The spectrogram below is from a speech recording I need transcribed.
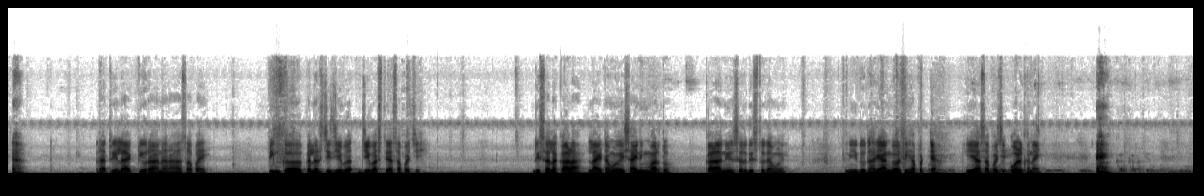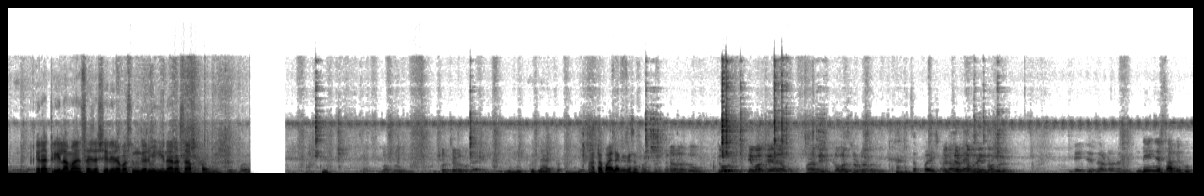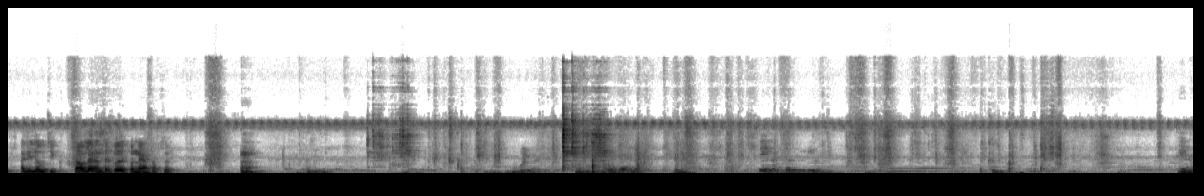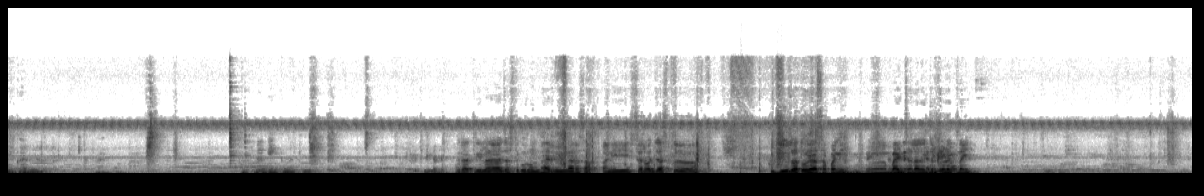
रात्रीला ॲक्टिव्ह राहणारा हा साप आहे. पिंक कलरची जीभ जीभ असते या सापाची. दिसायला काळा. लाईटामुळे शायनिंग मारतो. काळा निळसर दिसतो त्यामुळे. आणि दुधारी अंगावरती ह्या पट्ट्या. ही या सापाची ओळख नाही. रात्रीला माणसाच्या शरीरापासून गरमी घेणारा साप. आता पाहिलं का कसं फडफड हा तो तो ते डेंजर साप आहे खूप. आणि लवचिक. चावल्यानंतर कळत पण नाही हा साप सर रात्रीला जास्त करून बाहेर निघणारा साप आणि सर्वात जास्त जीव जातो या सापाने. बाईट झाल्यानंतर कळत नाही.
